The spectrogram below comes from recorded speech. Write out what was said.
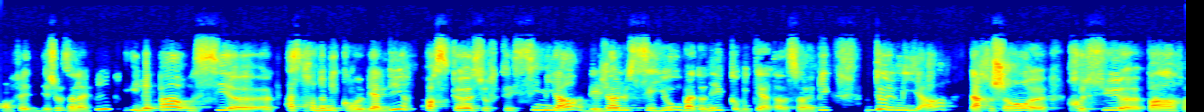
en fait des Jeux Olympiques, il n'est pas aussi euh, astronomique qu'on veut bien le dire, parce que sur ces 6 milliards, déjà le CIO va donner, le Comité international olympique, 2 milliards d'argent euh, reçus par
